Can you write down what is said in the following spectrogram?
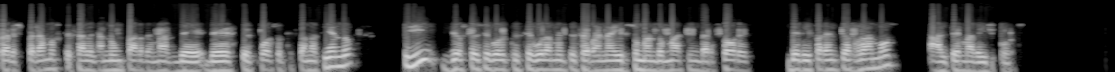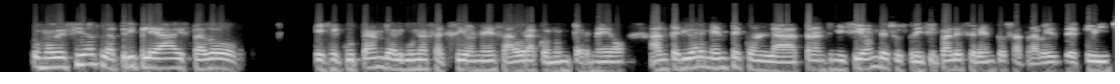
pero esperamos que salgan un par de más de, de este esfuerzo que están haciendo y yo estoy seguro que seguramente se van a ir sumando más inversores de diferentes ramos al tema de esports. Como decías, la AAA ha estado ejecutando algunas acciones ahora con un torneo, anteriormente con la transmisión de sus principales eventos a través de Twitch.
